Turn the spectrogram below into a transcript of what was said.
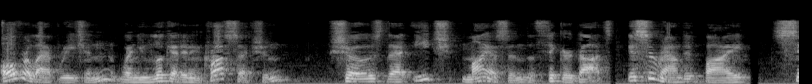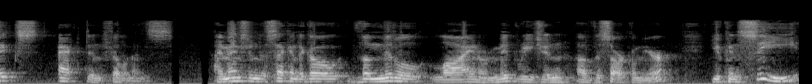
overlap region, when you look at it in cross section, shows that each myosin, the thicker dots, is surrounded by six actin filaments. I mentioned a second ago the middle line or mid region of the sarcomere. You can see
